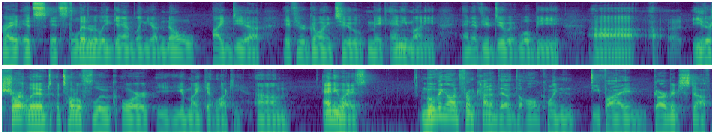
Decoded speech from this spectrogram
right? It's it's literally gambling. You have no idea if you're going to make any money, and if you do, it will be uh, either short-lived, a total fluke, or you, you might get lucky. Um, anyways, moving on from kind of the the altcoin DeFi garbage stuff.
